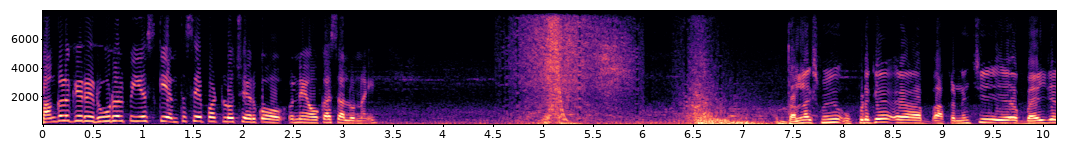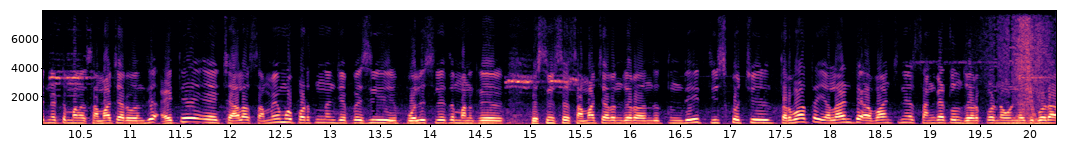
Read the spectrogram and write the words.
మంగళగిరి రూరల్ పిఎస్కి ఎంతసేపట్లో చేరుకునే అవకాశాలు ఉన్నాయి ధనలక్ష్మి ఇప్పటికే అక్కడి నుంచి బయలుదేరినట్టు మనకు సమాచారం ఉంది. అయితే చాలా సమయం పడుతుందని చెప్పేసి పోలీసులు అయితే మనకు ప్రశ్నిస్తే సమాచారం ద్వారా అందుతుంది. తీసుకొచ్చిన తర్వాత ఎలాంటి అవాంఛనీయ సంఘటనలు జరగకుండా ఉండేది కూడా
